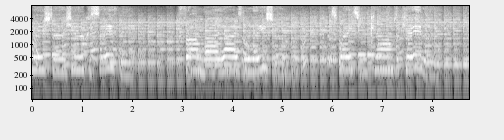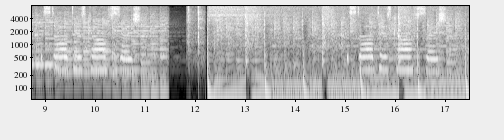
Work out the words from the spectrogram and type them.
wish that you could save me from my isolation. It's way too complicated. Let's stop this conversation. stop this conversation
